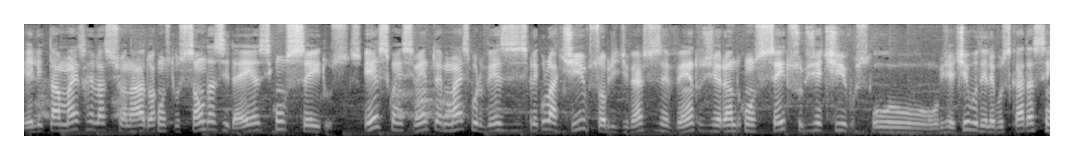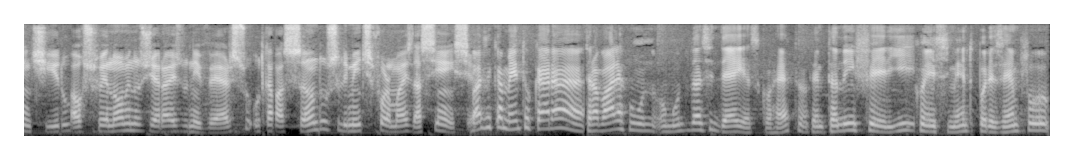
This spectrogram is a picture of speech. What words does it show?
ele está mais relacionado à construção das ideias e conceitos. Esse conhecimento é mais por vezes especulativo sobre diversos eventos, gerando conceitos subjetivos. O objetivo dele é buscar dar sentido aos fenômenos gerais do universo, ultrapassando os limites formais da ciência. Basicamente, o cara trabalha com o mundo das ideias, correto? Tentando inferir conhecimento, por exemplo,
